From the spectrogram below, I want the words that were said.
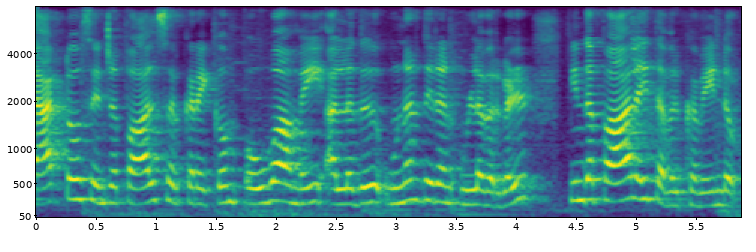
லாக்டோஸ் என்ற பால் சர்க்கரைக்கும் ஒவ்வாமை அல்லது உணர்திறன் உள்ளவர்கள் இந்த பாலை தவிர்க்க வேண்டும்.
